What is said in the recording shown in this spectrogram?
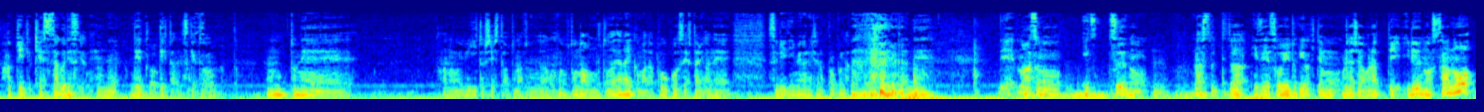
はっきり言って傑作ですよね。ね出たんですけど本当ねあのいい年でした。大人、大人はもう大人じゃないかまだ高校生2人がね 3D メガネしたらポロポロなる ねでまあその2のうんラストで出たいずれそういう時が来ても俺たちは笑っているのさの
